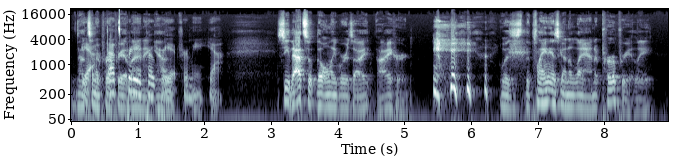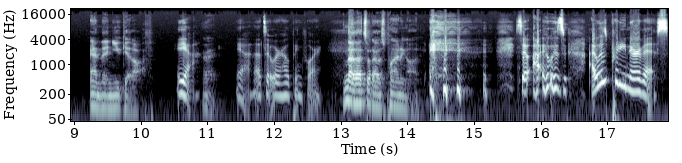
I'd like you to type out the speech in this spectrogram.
that's yeah, an appropriate that's pretty landing. yeah. appropriate for me. Yeah. See, that's the only words I, I heard was the plane is going to land appropriately, and then you get off. Yeah. Right. Yeah. That's what we're hoping for. No, that's what I was planning on. So I was I was pretty nervous.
